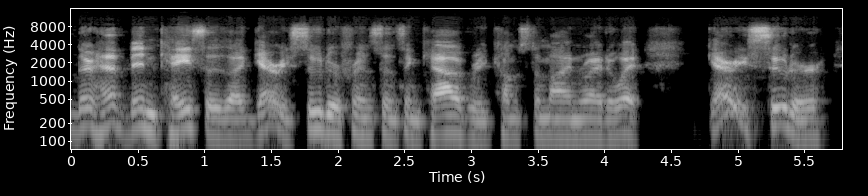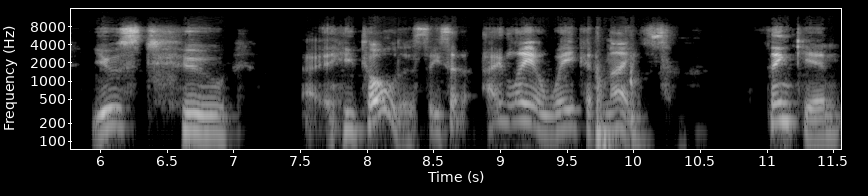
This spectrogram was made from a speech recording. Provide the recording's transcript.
there have been cases like gary suter for instance in calgary comes to mind right away. Gary suter used to uh, he told us he said i lay awake at nights thinking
